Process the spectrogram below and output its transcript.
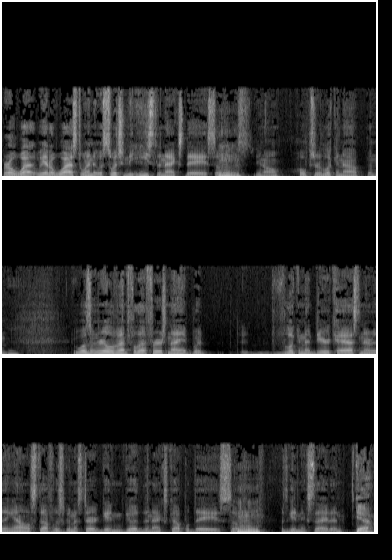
or a west, we had a west wind. It was switching to east the next day. So it mm-hmm. was you know hopes are looking up, and it wasn't real eventful that first night, but looking at DeerCast and everything else, stuff was going to start getting good the next couple days. So I was getting excited. Yeah.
